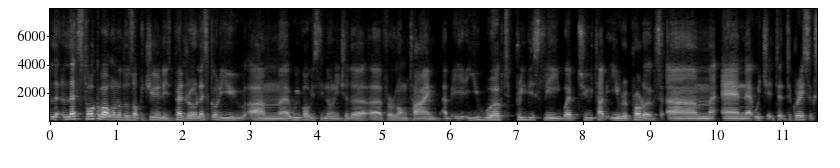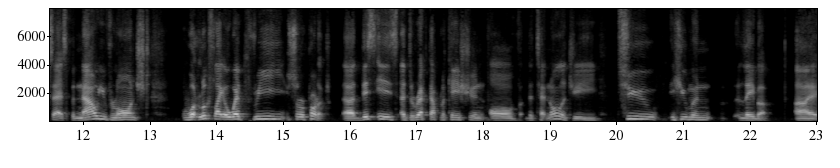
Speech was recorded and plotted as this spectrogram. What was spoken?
Let's talk about one of those opportunities, Pedro. Let's go to you. Um, uh, we've obviously known each other uh, for a long time. Uh, you worked previously Web two type era products, um, and uh, which to, to great success. But now you've launched what looks like a Web3 sort of product. Uh, this is a direct application of the technology to human labor. Uh,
